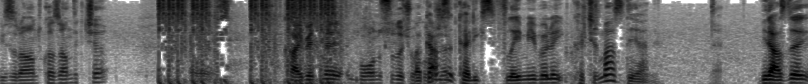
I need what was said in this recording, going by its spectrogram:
biz round kazandıkça e, kaybetme bonusu da çok Bakar olacak. mısın Kalix Flamey'i böyle kaçırmazdı yani. Evet. Biraz da e,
